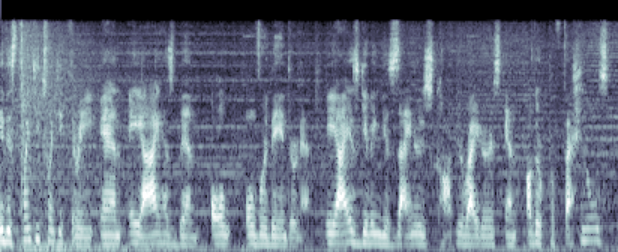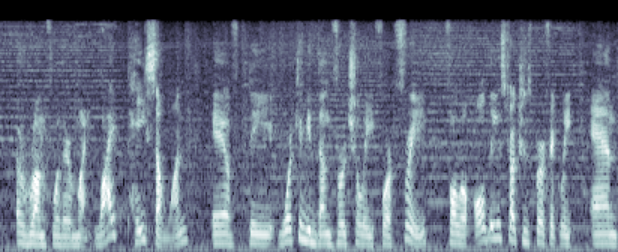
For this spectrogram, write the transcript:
It is 2023 and AI has been all over the internet. AI is giving designers, copywriters, and other professionals a run for their money. Why pay someone if the work can be done virtually for free, follow all the instructions perfectly, and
